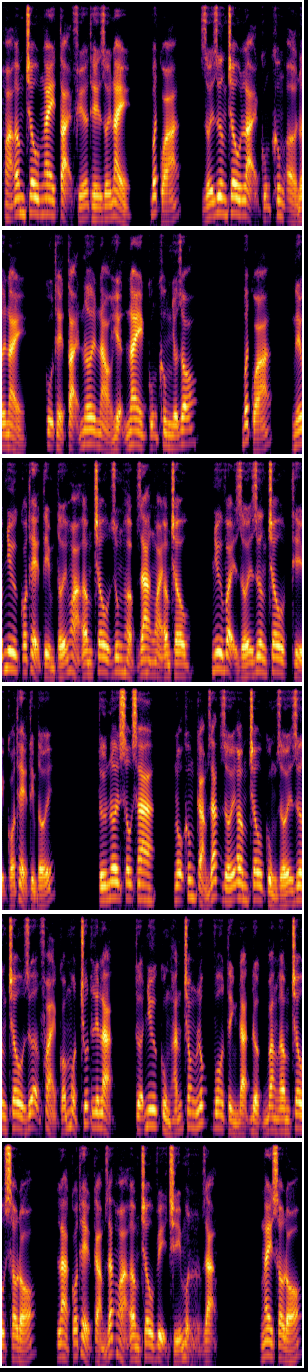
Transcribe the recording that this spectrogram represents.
Hỏa âm châu ngay tại phía thế giới này, bất quá, giới dương châu lại cũng không ở nơi này, cụ thể tại nơi nào hiện nay cũng không nhớ rõ. Bất quá, nếu như có thể tìm tới hỏa âm châu dung hợp ra ngoài âm châu, như vậy giới dương châu thì có thể tìm tới. Từ nơi sâu xa, nộ không cảm giác giới âm châu cùng giới dương châu giữa phải có một chút liên lạc, tựa như cùng hắn trong lúc vô tình đạt được băng âm châu sau đó, là có thể cảm giác hỏa âm châu vị trí một dạng. Ngay sau đó,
